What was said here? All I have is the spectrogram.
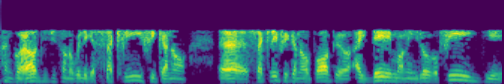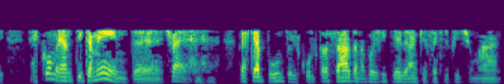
ancora oggi ci sono quelli che sacrificano, eh, sacrificano proprio ai demoni i loro figli, è come anticamente, cioè perché appunto il culto a Satana poi richiede anche sacrifici umani.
